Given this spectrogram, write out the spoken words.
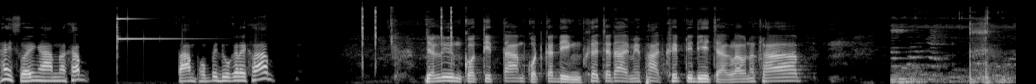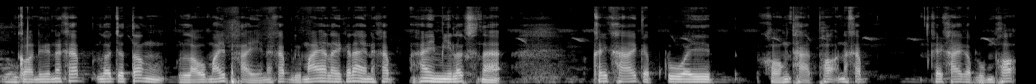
ให้สวยงามนะครับ ตามผมไปดูกันเลยครับ อย่าลืมกดติดตามกดกระดิ่ง เพื่อจะได้ไม่พลาดคลิปดีๆจากเรานะครับ ก่อนอื่นนะครับ เราจะต้องเหลาไม้ไผ่นะครับ หรือไม้อะไรก็ได้นะครับ ให้มีลักษณะคล้ายๆกับกลวยของถาดเพาะนะครับ คล้ายๆ กับหลุมเพาะ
